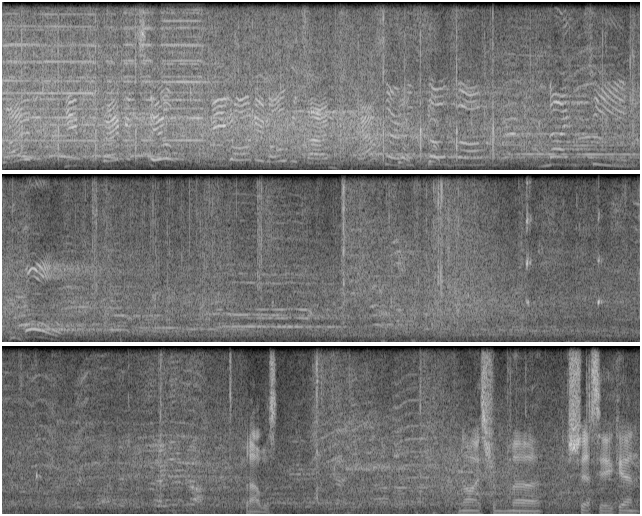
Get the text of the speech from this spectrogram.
Quiet, keep the racket still, feet on it all the time. Yeah? Service over. 19 all. That was nice from uh, Shetty again.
